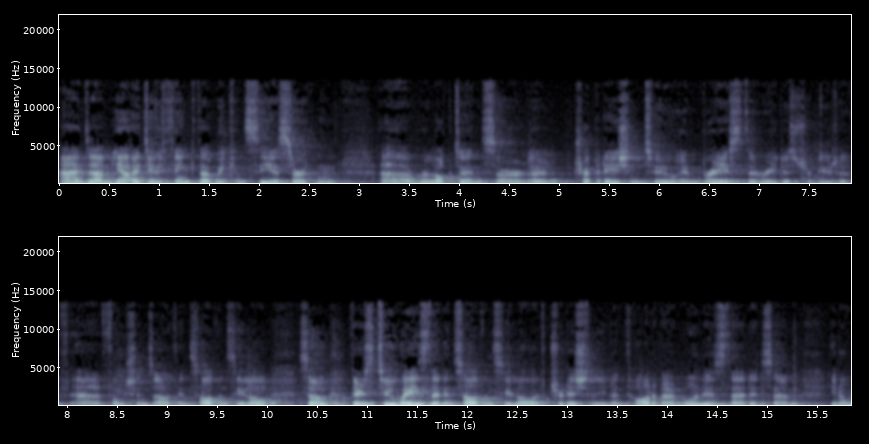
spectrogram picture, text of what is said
And um, yeah, I do think that we can see a certain uh, reluctance or uh, trepidation to embrace the redistributive uh, functions of insolvency law. So there's two ways that insolvency law have traditionally been thought about. One is that it's um, you know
